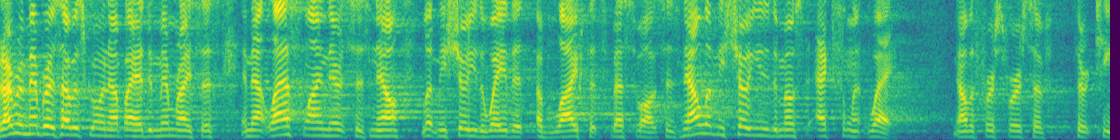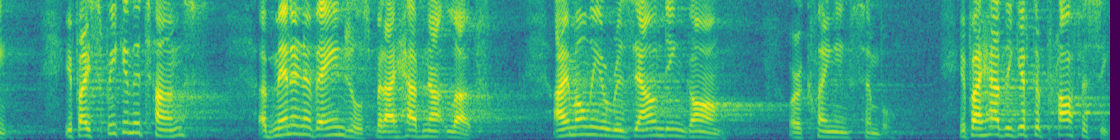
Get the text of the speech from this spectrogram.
But I remember as I was growing up, I had to memorize this. And that last line there, it says, Now let me show you the way that, of life that's best of all. It says, Now let me show you the most excellent way. Now, the first verse of 13. If I speak in the tongues of men and of angels, but I have not love, I am only a resounding gong or a clanging cymbal. If I have the gift of prophecy,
